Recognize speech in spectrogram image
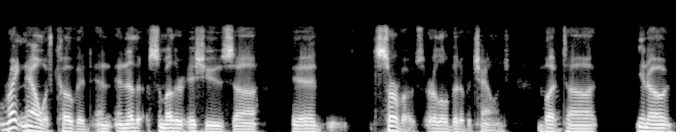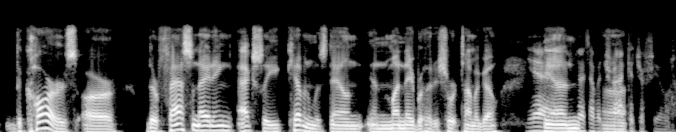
right now with COVID and and other some other issues, uh, it, servos are a little bit of a challenge. But uh, you know the cars are they're fascinating. Actually, Kevin was down in my neighborhood a short time ago. Yeah. And, you guys have a uh, track at your field.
